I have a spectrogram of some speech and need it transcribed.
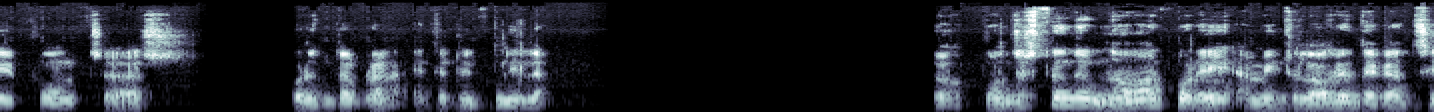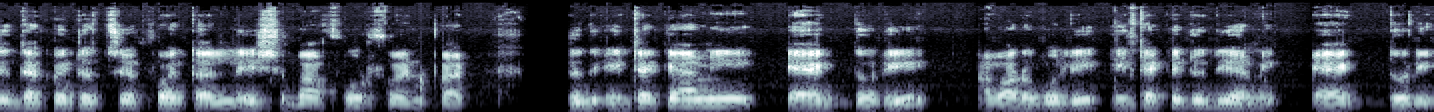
এই পঞ্চাশ পর্যন্ত আমরা এতটুকু নিলাম। তো পঞ্চাশ স্থান নেওয়ার পরে আমি একটু লগে দেখাচ্ছি। দেখো এটা হচ্ছে পঁয়তাল্লিশ বা ফোর পয়েন্ট ফাইভ যদি এটাকে আমি এক ধরি, আবারও বলি, এটাকে যদি আমি এক ধরি,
